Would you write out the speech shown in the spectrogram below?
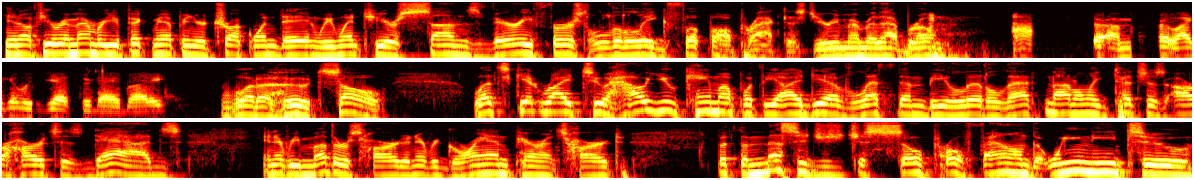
You know, if you remember, you picked me up in your truck one day and we went to your son's very first Little League football practice. Do you remember that, bro? I remember like it was yesterday, buddy. What a hoot. So, let's get right to how you came up with the idea of let them be little. That not only touches our hearts as dads and every mother's heart and every grandparent's heart, but the message is just so profound that we need to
